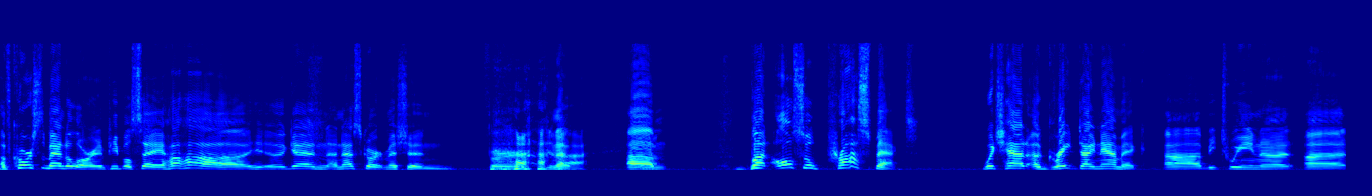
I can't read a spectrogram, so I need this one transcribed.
of course, the Mandalorian. People say, "Haha!" he- Again, an escort mission for you know. Um, but also Prospect, which had a great dynamic uh, between uh, uh,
